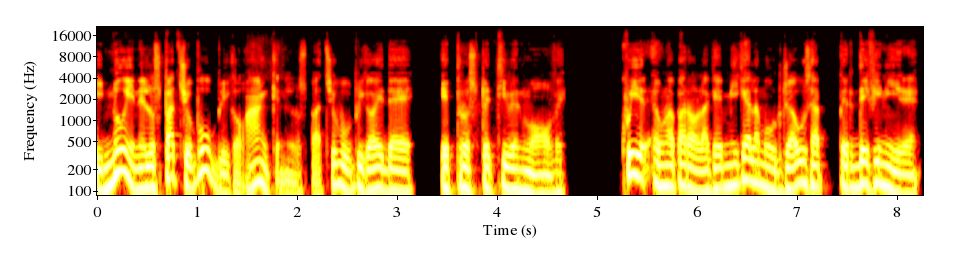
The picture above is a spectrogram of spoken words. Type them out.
in noi e nello spazio pubblico, anche nello spazio pubblico, idee e prospettive nuove. Queer è una parola che Michela Murgia usa per definire,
